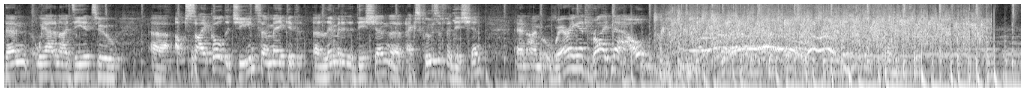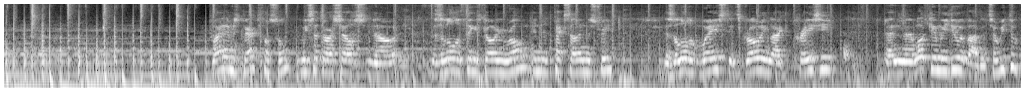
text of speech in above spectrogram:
Then we had an idea to uh, upcycle the jeans and make it a limited edition, an exclusive edition. And I'm wearing it right now. My name is Bert Son. We said to ourselves, you know, there's a lot of things going wrong in the textile industry. There's a lot of waste, it's growing like crazy. And uh, what can we do about it? So we took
